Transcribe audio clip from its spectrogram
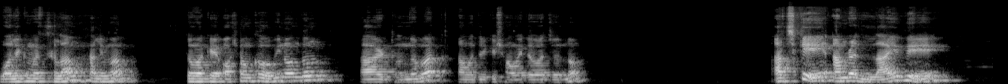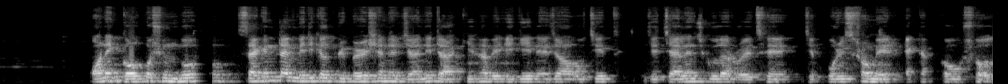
ওয়ালাইকুম আসসালাম হালিমা। তোমাকে অসংখ্য অভিনন্দন আর ধন্যবাদ আমাদেরকে সময় দেওয়ার জন্য। আজকে আমরা লাইভে অনেক গল্প শুনব। সেকেন্ড টাইম মেডিকেল প্রিপারেশনের জার্নিটা কীভাবে এগিয়ে নিয়ে যাওয়া উচিত, যে চ্যালেঞ্জগুলো রয়েছে, যে পরিশ্রমের একটা কৌশল,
